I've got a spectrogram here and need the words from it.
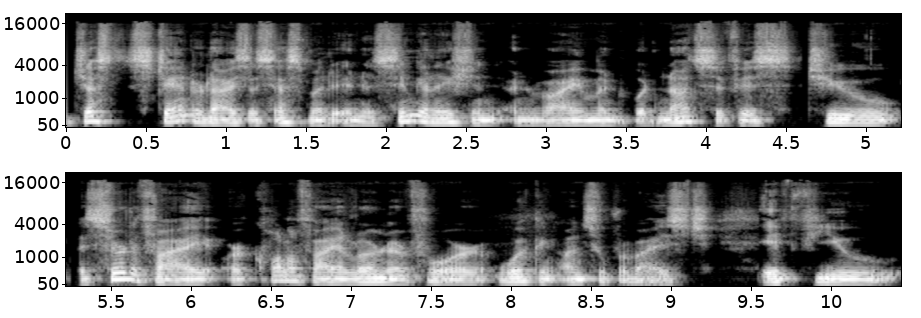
just standardized assessment in a simulation environment would not suffice to certify or qualify a learner for working unsupervised if you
